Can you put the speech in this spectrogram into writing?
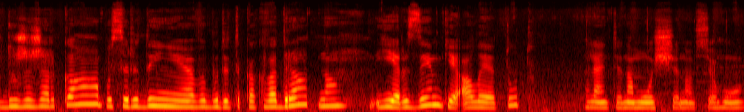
Дуже жарка, посередині ви будете така квадратна. Є резинки, але тут, гляньте, намощено всього.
